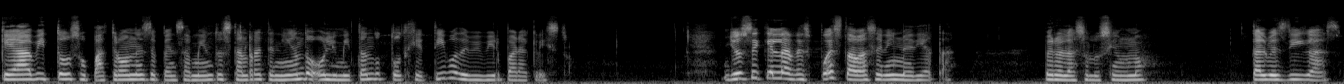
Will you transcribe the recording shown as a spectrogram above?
¿Qué hábitos o patrones de pensamiento están reteniendo o limitando tu objetivo de vivir para Cristo? Yo sé que la respuesta va a ser inmediata, pero la solución no. Tal vez digas,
